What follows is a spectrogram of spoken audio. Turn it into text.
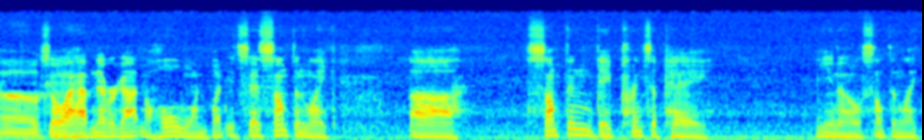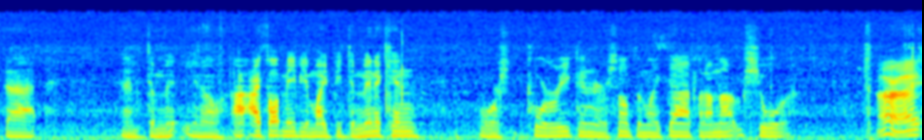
Oh, okay. So I have never gotten a whole one, but it says something like uh, something de Principe, you know, something like that. And you know, I, I thought maybe it might be Dominican or Puerto Rican or something like that, but I'm not sure. All right.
